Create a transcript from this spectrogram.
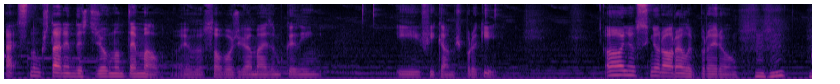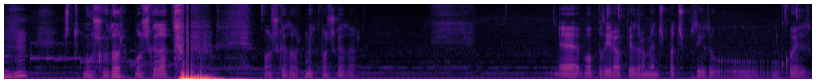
Ah, se não gostarem deste jogo não tem mal. Eu só vou jogar mais um bocadinho e ficamos por aqui. Olha o Sr. Aurélio Pereira. Uhum, uhum. Este bom jogador, bom jogador. Bom jogador, muito bom jogador. Uh, vou pedir ao Pedro Mendes para despedir o, o, o coisa.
